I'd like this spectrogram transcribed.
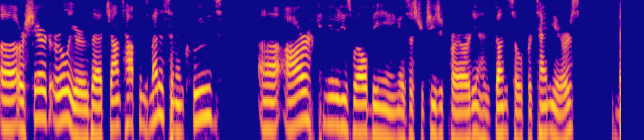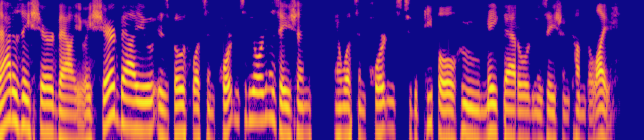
uh, or shared earlier that Johns Hopkins Medicine includes uh, our community's well-being is a strategic priority and has done so for 10 years. That is a shared value. A shared value is both what's important to the organization and what's important to the people who make that organization come to life.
